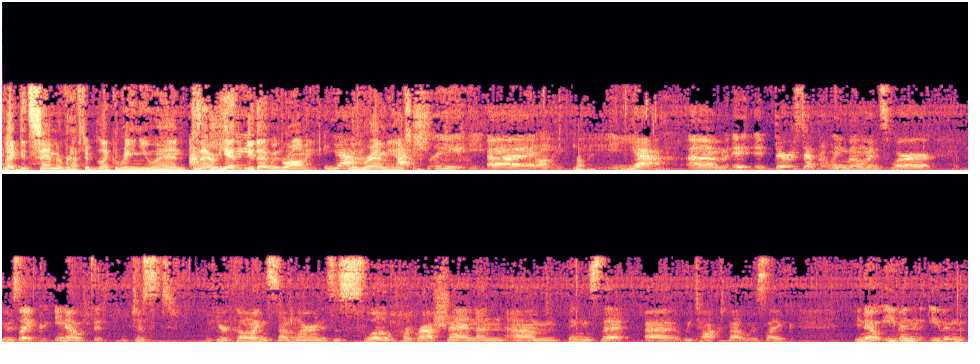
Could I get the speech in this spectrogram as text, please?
Like, did Sam ever have to like rein you in? Because I heard he had to do that with Rami. Yeah, With Rami. I'm. Actually, uh, Rami. Rami. yeah. Um, it, it, there was definitely moments where he was like, you know, just you're going somewhere, and it's a slow progression, and um, things that uh, we talked about was like, you know, even even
